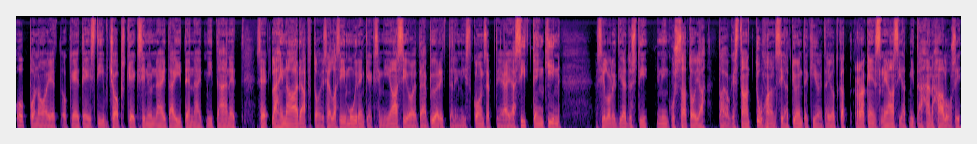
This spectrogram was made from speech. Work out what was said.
opponoi, että okei, okay, ei Steve Jobs keksinyt näitä itse näitä mitään, että se lähinnä adaptoi sellaisia muiden keksimiä asioita ja pyöritteli niistä konsepteja ja sittenkin silloin oli tietysti niin kuin satoja tai oikeastaan tuhansia työntekijöitä, jotka rakensi ne asiat, mitä hän halusi.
